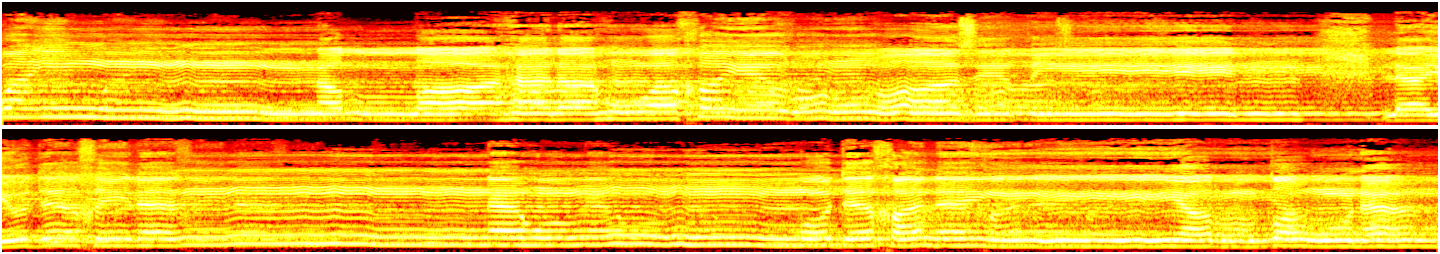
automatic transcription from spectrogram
وإن الله لهو خير الرازقين. ليدخلنهم مدخلا يرضونه.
